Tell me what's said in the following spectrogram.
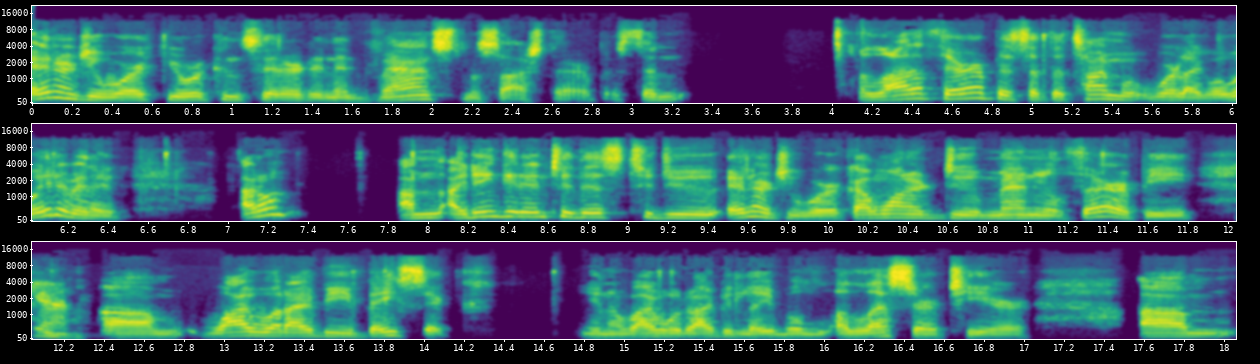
energy work, you were considered an advanced massage therapist. And a lot of therapists at the time were like, well, wait a minute. I don't I'm, I didn't get into this to do energy work. I want to do manual therapy. Yeah. Um, why would I be basic? You know, why would I be labeled a lesser tier? Um,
